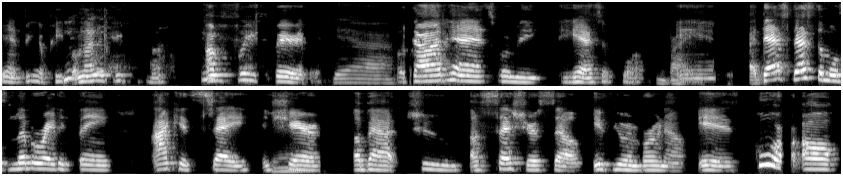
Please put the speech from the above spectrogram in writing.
can't be a people. You I'm not a people. I'm free spirited. Yeah. What God has for me, He has it for me. Right. And that's that's the most liberating thing I could say and Yeah. share about to assess yourself if you're in burnout is who are all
